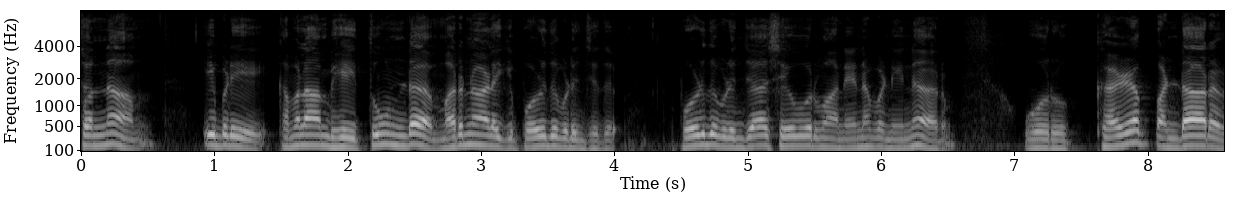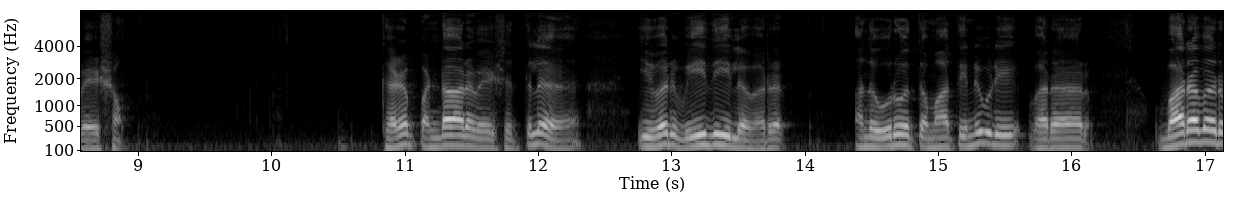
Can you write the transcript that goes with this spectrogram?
சொன்னால் இப்படி கமலாம்பிகை தூண்ட மறுநாளைக்கு பொழுது விடிஞ்சது. பொழுது விடிஞ்சால் சிவபெருமான் என்ன பண்ணினார்? ஒரு கிழப்பண்டார வேஷம். கிழப்பண்டார வேஷத்தில் இவர் வீதியில் வரார் அந்த உருவத்தை மாற்றின்னு இப்படி வரார் வரவர்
